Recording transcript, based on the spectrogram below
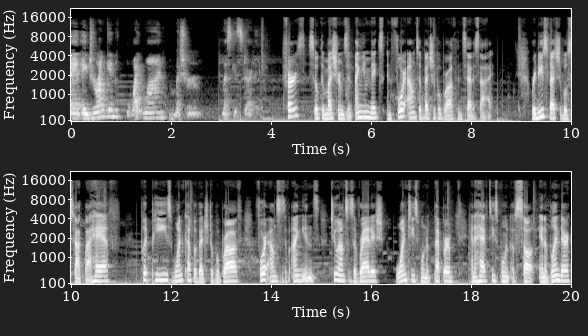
and a drunken white wine mushroom. Let's get started. First, soak the mushrooms in onion mix and four ounces of vegetable broth and set aside. Reduce vegetable stock by half, Put peas, one cup of vegetable broth, four ounces of onions, two ounces of radish, one teaspoon of pepper, and a half teaspoon of salt in a blender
